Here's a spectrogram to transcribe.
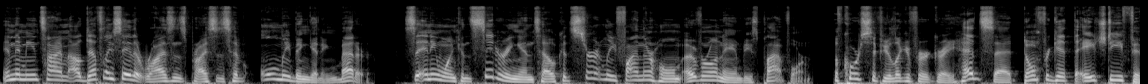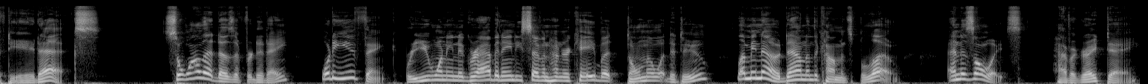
In the meantime, I'll definitely say that Ryzen's prices have only been getting better, so anyone considering Intel could certainly find their home over on AMD's platform. Of course, if you're looking for a great headset, don't forget the HD58X. So while that does it for today, what do you think? Were you wanting to grab an 8700K but don't know what to do? Let me know down in the comments below. And as always, have a great day.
